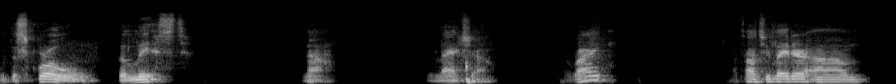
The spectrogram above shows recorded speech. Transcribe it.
with the scroll, the list. No, relax, y'all. All right. I'll talk to you later. Um,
